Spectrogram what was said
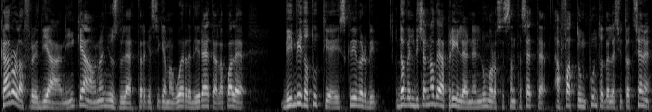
Carola Frediani che ha una newsletter che si chiama Guerre di Rete, alla quale vi invito tutti a iscrivervi, dove il 19 aprile, nel numero 67, ha fatto un punto della situazione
